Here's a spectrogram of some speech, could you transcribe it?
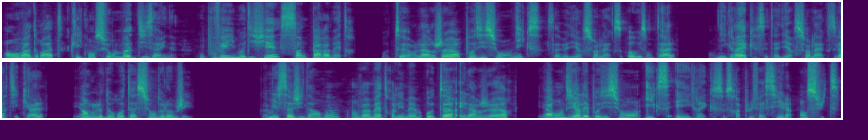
En haut à droite, cliquons sur Mode Design. Vous pouvez y modifier 5 paramètres. Hauteur, largeur, position en X, ça veut dire sur l'axe horizontal, en Y, c'est-à-dire sur l'axe vertical, et angle de rotation de l'objet. Comme il s'agit d'un rond, on va mettre les mêmes hauteurs et largeurs et arrondir les positions en X et Y. Ce sera plus facile ensuite.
